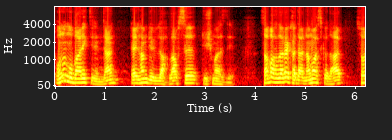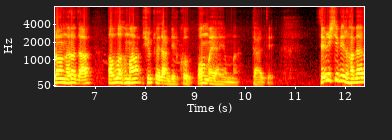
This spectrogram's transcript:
Onun mübarek dilinden elhamdülillah lafzı düşmezdi. Sabahlara kadar namaz kadar soranlara da Allah'ıma şükreden bir kul olmayayım mı derdi. Sevinçli bir haber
